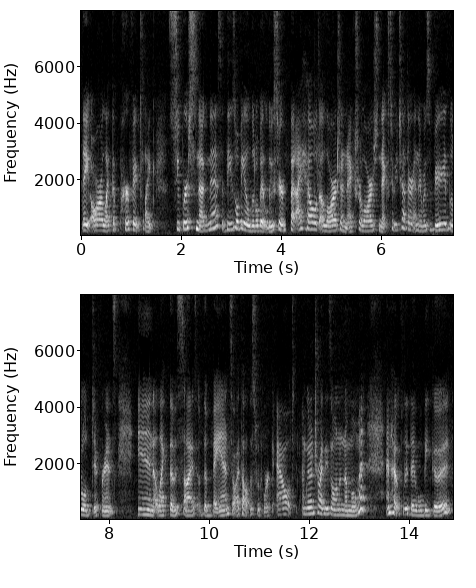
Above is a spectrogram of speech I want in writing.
They are like the perfect like super snugness. These will be a little bit looser, but I held a large and an extra large next to each other and there was very little difference in like the size of the band. So I thought this would work out. I'm gonna try these on in a moment and hopefully they will be good.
